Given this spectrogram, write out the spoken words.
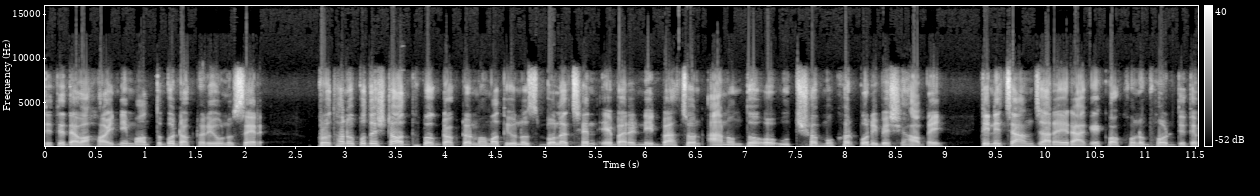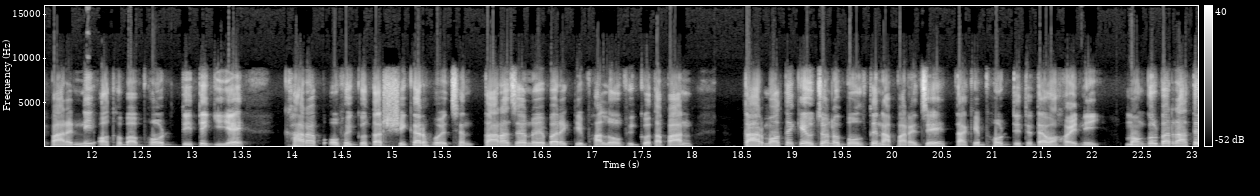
দিতে দেওয়া হয়নি মন্তব্য ডক্টর ইউনুসের। প্রধান উপদেষ্টা অধ্যাপক ডক্টর মোহাম্মদ ইউনুস বলেছেন, এবারের নির্বাচন আনন্দ ও উৎসবমুখর পরিবেশে হবে। তিনি চান যারা এর আগে কখনো ভোট দিতে পারেননি অথবা ভোট দিতে গিয়ে খারাপ অভিজ্ঞতার শিকার হয়েছেন, তারা যেন এবার একটি ভালো অভিজ্ঞতা পান। তার মতে, কেউ যেন বলতে না পারে যে তাকে ভোট দিতে দেওয়া হয়নি। মঙ্গলবার রাতে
